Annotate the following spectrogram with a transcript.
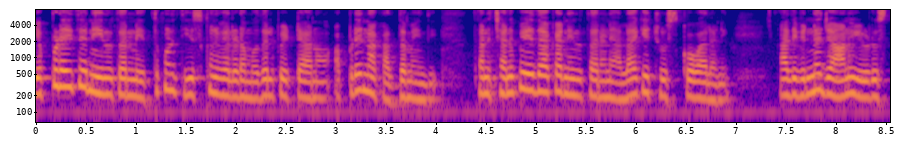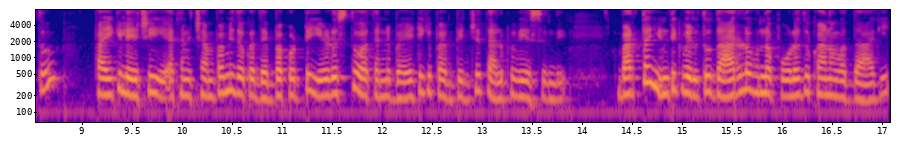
ఎప్పుడైతే నేను తనని ఎత్తుకొని తీసుకుని వెళ్ళడం మొదలుపెట్టానో అప్పుడే నాకు అర్థమైంది. తను చనిపోయేదాకా నేను తనని అలాగే చూసుకోవాలని. అది విన్న జాను ఏడుస్తూ పైకి లేచి అతని చెంప మీద ఒక దెబ్బ కొట్టి ఏడుస్తూ అతన్ని బయటికి పంపించి తలుపు వేసింది. భర్త ఇంటికి వెళ్తూ దారిలో ఉన్న పూల దుకాణం వద్ద ఆగి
